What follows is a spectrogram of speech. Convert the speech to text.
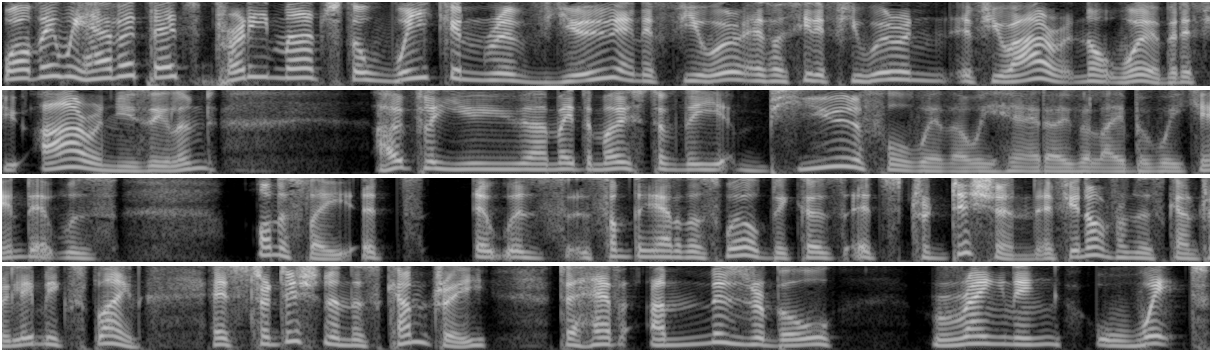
Well, there we have it. That's pretty much the week in review. And if you were, as I said, if you were in, if you are, not were, but if you are in New Zealand, hopefully you uh, made the most of the beautiful weather we had over Labour weekend. It was, honestly, it's it was something out of this world because it's tradition. If you're not from this country, let me explain. It's tradition in this country to have a miserable, raining, wet,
